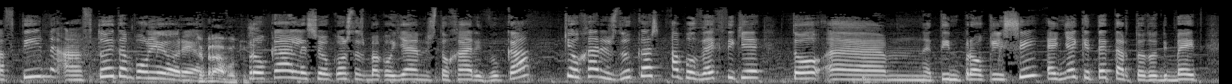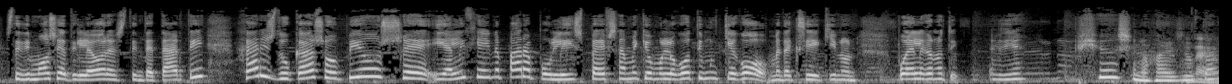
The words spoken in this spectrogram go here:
αυτή, είναι- αυτό ήταν πολύ ωραίο. Και μπράβο τους. Προκάλεσε ο Κώστας Μπακογιάννης το Χάρη Δούκα και ο Χάρης Δούκας αποδέχθηκε το, ε, μ, την πρόκληση 9 και 4 το debate στη δημόσια τηλεόραση την Τετάρτη. Χάρης Δούκας, ο οποίος ε, η αλήθεια είναι πάρα πολύ σπεύσαμε και ομολογώ ότι ήμουν κι εγώ μεταξύ εκείνων που έλεγαν ότι «Ε, παιδιά, Ποιος είναι ο Χάρης Δούκα; Ναι.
